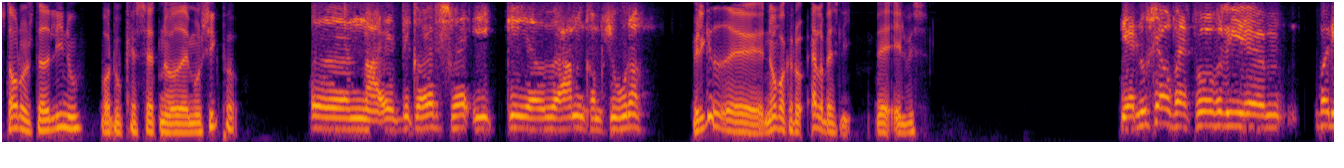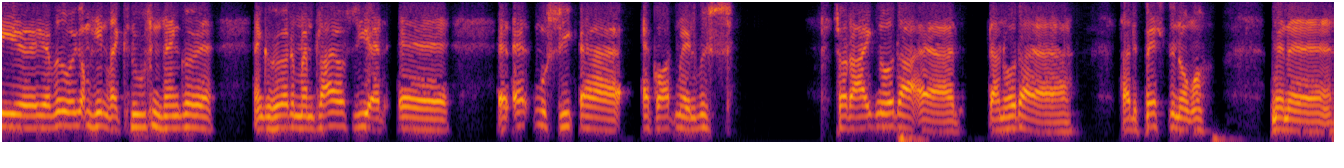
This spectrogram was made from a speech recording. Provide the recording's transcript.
Står du et sted lige nu, hvor du kan sætte noget uh, musik på? Øh, nej, det gør jeg desværre ikke. Jeg har min computer. Hvilket uh, nummer kan du allerbedst lide med Elvis? Ja, nu skal jeg jo passe på, fordi, øh, fordi øh, jeg ved jo ikke, om Henrik Knudsen, han kan, han kan høre det. Man plejer jo at sige, at, øh, at alt musik er, er godt med Elvis. Så Så der er ikke noget, der er, der er noget, der er, der er det bedste nummer. Men øh,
